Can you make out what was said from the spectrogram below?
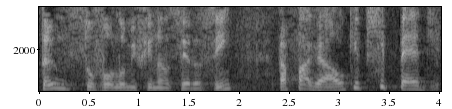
tanto volume financeiro assim para pagar o que se pede.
